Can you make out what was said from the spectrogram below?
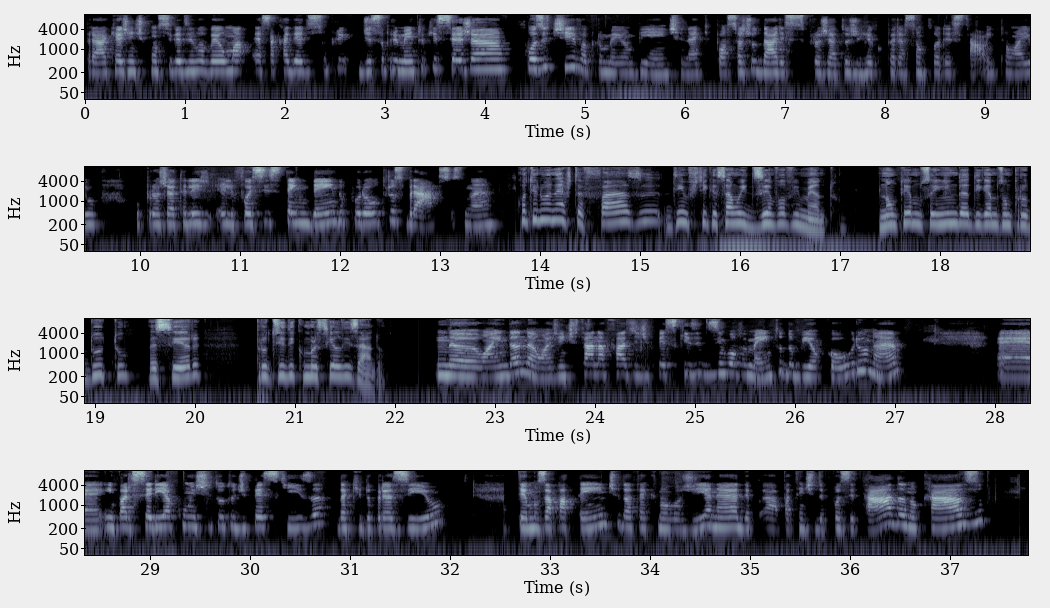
para que a gente consiga desenvolver uma, essa cadeia de, supri, de suprimento que seja positiva para o meio ambiente, né, que possa ajudar esses projetos de recuperação florestal. Então aí o, o projeto ele, ele foi se estendendo por outros braços, né. Continua nesta fase de investigação e desenvolvimento. Não temos ainda, digamos, um produto a ser produzido e comercializado. Não, ainda não. A gente está na fase de pesquisa e desenvolvimento do biocouro, né? É, em parceria com o Instituto de Pesquisa daqui do Brasil. Temos a patente da tecnologia, né, a patente depositada, no caso,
